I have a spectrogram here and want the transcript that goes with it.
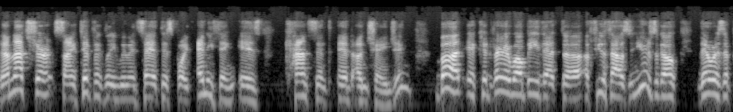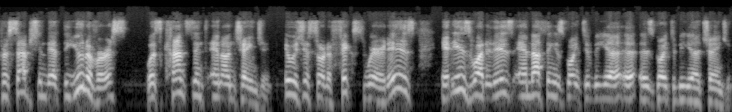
Now, I'm not sure scientifically we would say at this point anything is constant and unchanging, but it could very well be that uh, a few thousand years ago, there was a perception that the universe was constant and unchanging. It was just sort of fixed where it is. It is what it is, and nothing is going to be uh, uh is going to be uh, changing.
